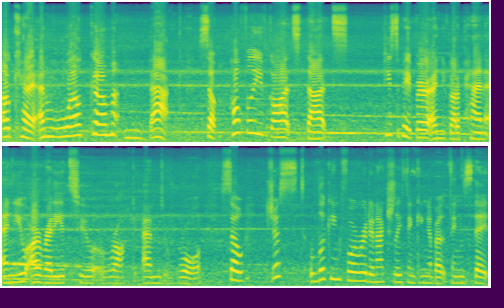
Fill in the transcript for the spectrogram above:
Okay, and welcome back. So, hopefully, you've got that piece of paper and you've got a pen and you are ready to rock and roll. So, just looking forward and actually thinking about things that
